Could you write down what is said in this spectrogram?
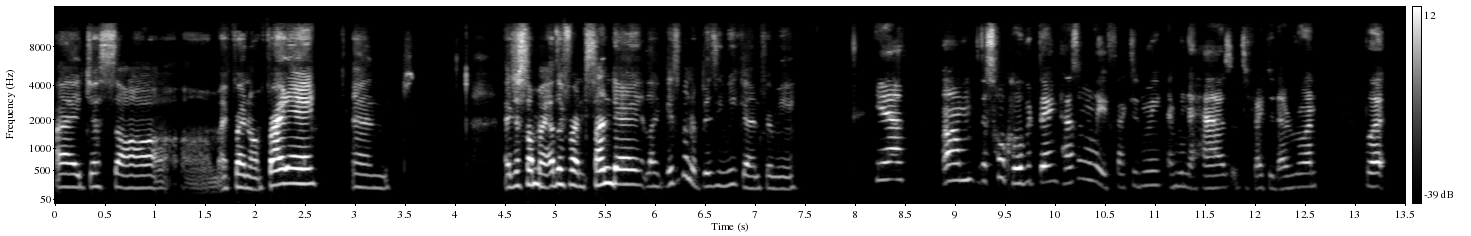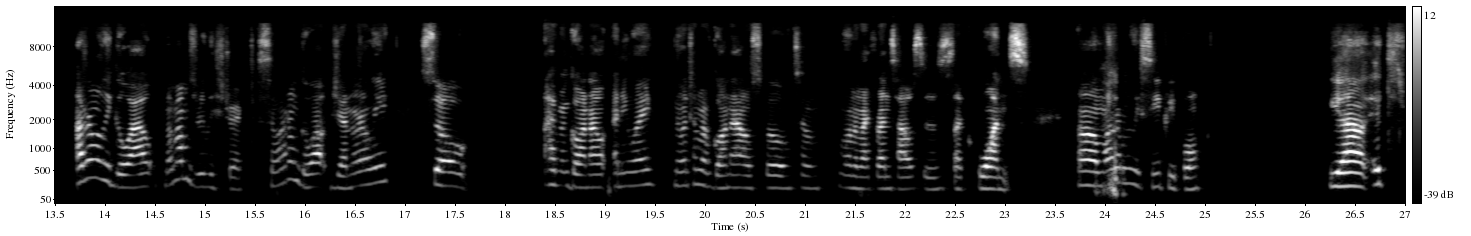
I just saw um, my friend on Friday, and I just saw my other friend Sunday. Like it's been a busy weekend for me. Yeah. Um, this whole COVID thing hasn't really affected me. I mean, it has. It's affected everyone, but I don't really go out. My mom's really strict, so I don't go out generally. So I haven't gone out anyway. The only time I've gone out is go to one of my friends' houses like once. Um, I don't really see people. Yeah, it's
